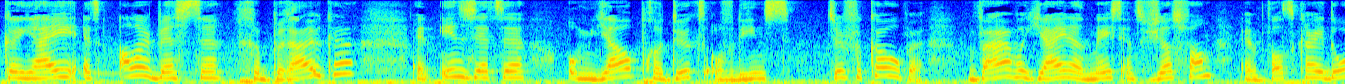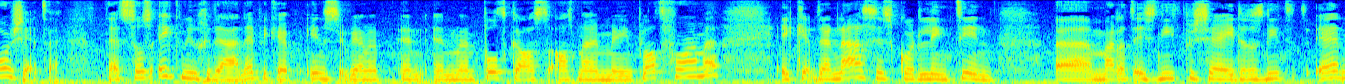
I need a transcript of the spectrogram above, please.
kun jij het allerbeste gebruiken en inzetten om jouw product of dienst verkopen. Waar word jij nou het meest enthousiast van en wat kan je doorzetten? Net zoals ik nu gedaan heb. Ik heb Instagram en, en mijn podcast als mijn main platformen. Ik heb daarnaast sinds kort LinkedIn. Uh, maar dat is niet per se, dat is niet. Hè,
